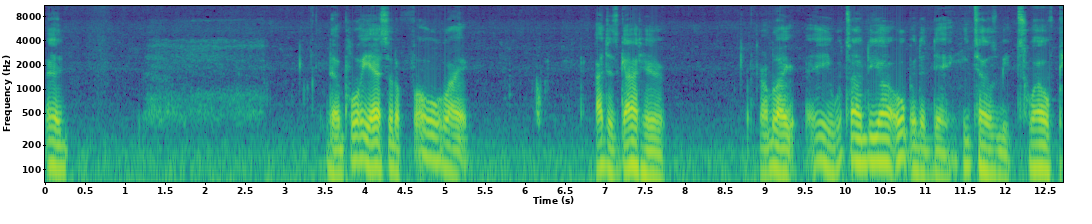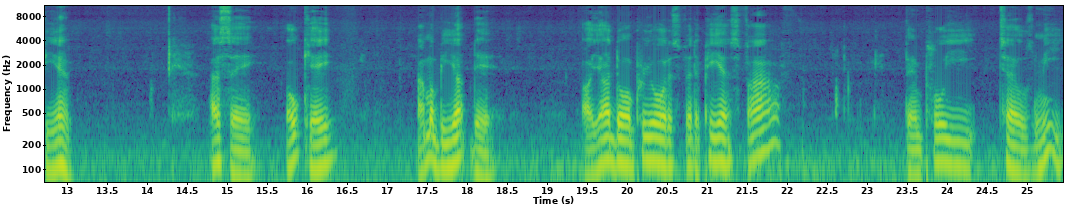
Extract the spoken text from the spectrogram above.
And the employee answered the phone like, I just got here. I'm like, hey, what time do y'all open today? He tells me 12 p.m. I say, okay, I'm going to be up there. Are y'all doing pre-orders for the PS5? The employee tells me,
